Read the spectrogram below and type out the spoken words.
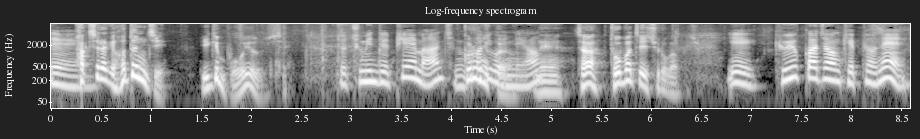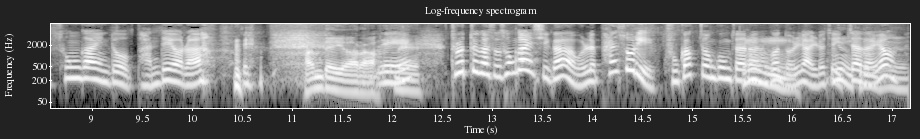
네. 확실하게 하든지 이게 뭐예요, 도대체? 주민들 피해만 지금 그러니까요. 커지고 있네요. 네. 자, 두 번째 이슈로 가보죠. 예, 교육과정 개편에 송가인도 반대여라. 네. 반대여라. 네. 네. 트로트 가수 송가인 씨가 원래 판소리 국악 전공자라는 음. 건 널리 알려져 음, 있잖아요. 음,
